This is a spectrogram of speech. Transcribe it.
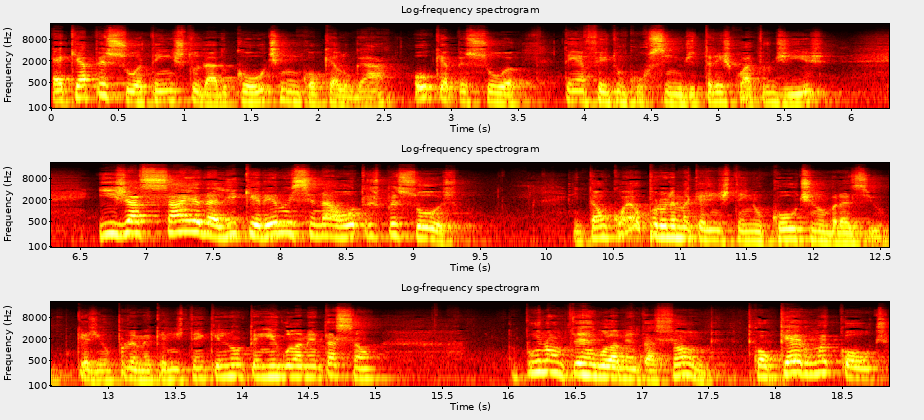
É que a pessoa tenha estudado coaching em qualquer lugar, ou que a pessoa tenha feito um cursinho de 3, 4 dias, e já saia dali querendo ensinar outras pessoas. Então, qual é o problema que a gente tem no coach no Brasil? Porque gente, o problema que a gente tem é que ele não tem regulamentação. Por não ter regulamentação, qualquer um é coach.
